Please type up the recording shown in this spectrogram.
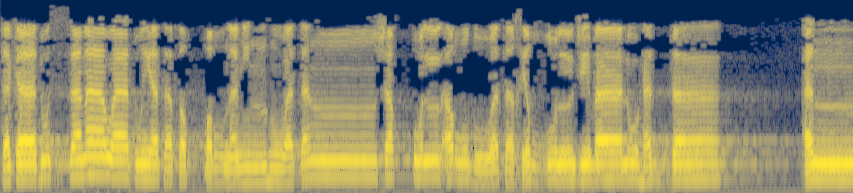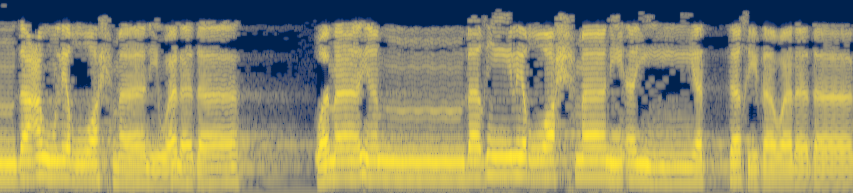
تَكَادُ السَّمَاوَاتُ يَتَفَطَّرْنَ مِنْهُ وَتَنشَقُّ الْأَرْضُ وَتَخِرُّ الْجِبَالُ هَدًّا. أَن دَعَوْا لِلرَّحْمَنِ وَلَدًا. وَمَا يَنبَغِي لِلرَّحْمَنِ أَن يَتَّخِذَ وَلَدًا.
